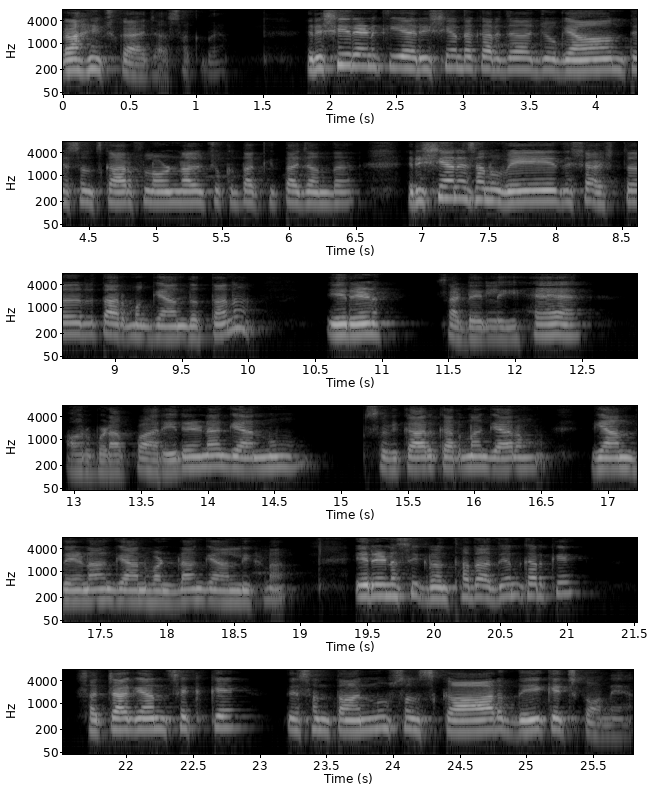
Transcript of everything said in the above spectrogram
ਰਾਹੀਂ ਚੁਕਾਇਆ ਜਾ ਸਕਦਾ ਹੈ। ਰਿਸ਼ੀ ਰਣ ਕੀ ਹੈ? ਰਿਸ਼ੀਆਂ ਦਾ ਕਰਜ਼ਾ ਜੋ ਗਿਆਨ ਤੇ ਸੰਸਕਾਰ ਫਲਾਉਣ ਨਾਲ ਚੁੱਕਦਾ ਕੀਤਾ ਜਾਂਦਾ ਹੈ। ਰਿਸ਼ੀਆਂ ਨੇ ਸਾਨੂੰ ਵੇਦ, ਸ਼ਾਸਤਰ ਧਾਰਮਿਕ ਗਿਆਨ ਦਿੱਤਾ ਨਾ। ਇਹ ਰਿਣ ਸਾਡੇ ਲਈ ਹੈ ਔਰ ਬੜਾ ਭਾਰੀ ਰਹਿਣਾ ਗਿਆਨ ਨੂੰ ਸਵੀਕਾਰ ਕਰਨਾ, ਗਿਆਨ ਗਿਆਨ ਦੇਣਾ, ਗਿਆਨ ਵੰਡਣਾ, ਗਿਆਨ ਲਿਖਣਾ। ਇਹ ਰਿਣ ਅਸੀਂ ਗ੍ਰੰਥਾਂ ਦਾ ਅਧਿਐਨ ਕਰਕੇ, ਸੱਚਾ ਗਿਆਨ ਸਿੱਖ ਕੇ ਤੇ ਸੰਤਾਨ ਨੂੰ ਸੰਸਕਾਰ ਦੇ ਕੇ ਚੁਕਾਉਂਦੇ ਆ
